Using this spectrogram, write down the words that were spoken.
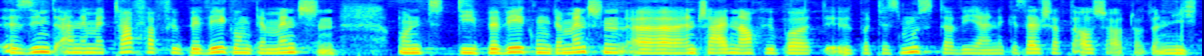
sind eine Metapher für Bewegung der Menschen. Und die Bewegung der Menschen äh, entscheiden auch über, über das Muster, wie eine Gesellschaft ausschaut oder nicht.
